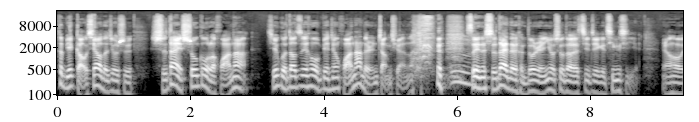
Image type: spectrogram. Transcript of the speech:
特别搞笑的就是时代收购了华纳，结果到最后变成华纳的人掌权了，嗯所以呢，时代的很多人又受到了这这个清洗，然后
